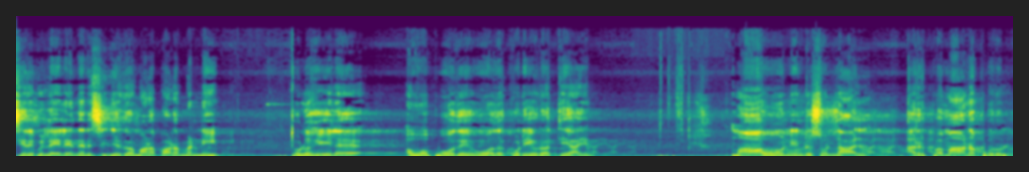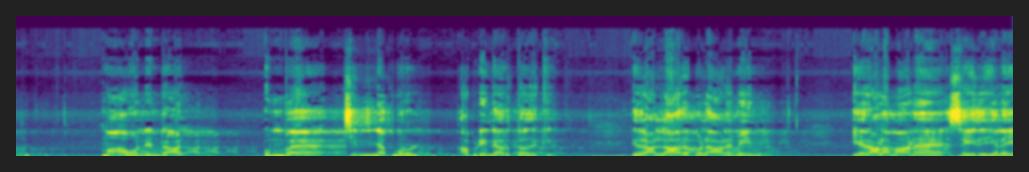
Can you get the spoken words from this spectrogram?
சிறு பிள்ளையிலேருந்து என்ன செஞ்சுருக்கோம்? மனப்பாடம் பண்ணி தொழுகையில் அவ்வப்போது ஓதக்கூடிய ஒரு அத்தியாயம். மாவுன் என்று சொன்னால் அற்பமான பொருள். மாவுன் என்றால் ரொம்ப சின்ன பொருள் அப்படின்ற அர்த்தம் அதுக்கு. இதில் அல்லாஹ் அரபுல் ஆலமீன் ஏராளமான செய்திகளை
